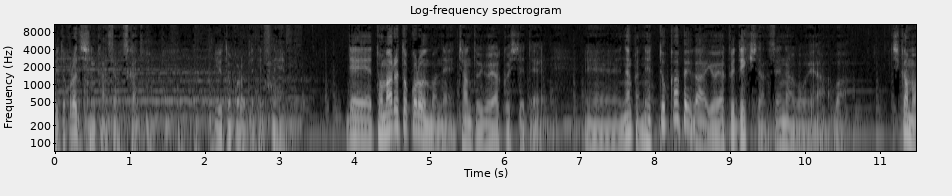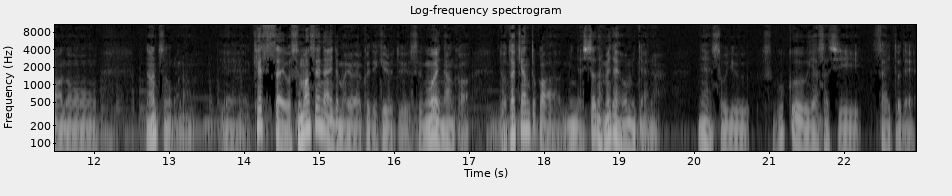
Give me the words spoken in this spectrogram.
いうところで新幹線を使うというところでですね。で泊まるところもねちゃんと予約してて、えー、なんかネットカフェが予約できたんですね名古屋は。しかもあのなんつうのかな、えー、決済を済ませないでも予約できるというすごいなんかドタキャンとかみんなしちゃだめだよみたいな。ね、そういうすごく優しいサイトで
